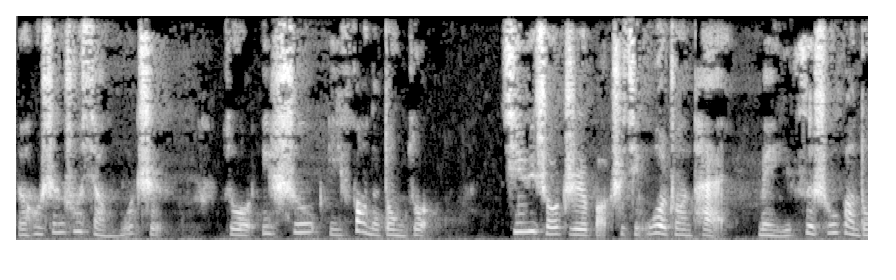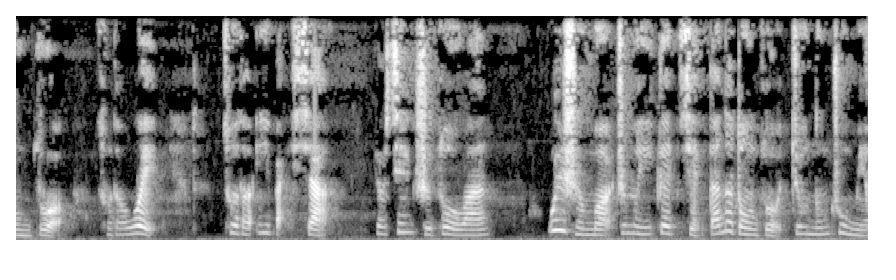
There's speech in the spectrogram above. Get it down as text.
然后伸出小拇指，做一收一放的动作，其余手指保持紧握状态。每一次收放动作做到位，做到一百下，要坚持做完。为什么这么一个简单的动作就能助眠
